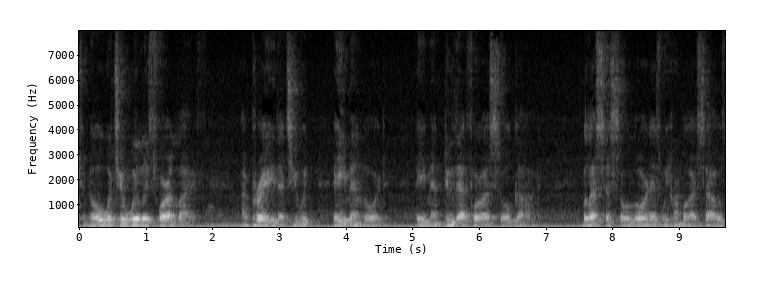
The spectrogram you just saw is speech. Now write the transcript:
to know what your will is for our life. I pray that you would, amen, Lord. Amen. Do that for us, oh God. Bless us, oh Lord, as we humble ourselves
